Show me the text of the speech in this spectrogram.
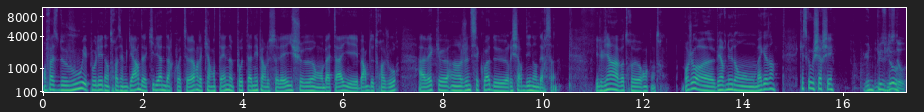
En face de vous, épaulé d'un troisième garde, Killian Darkwater, la quarantaine, peau tannée par le soleil, cheveux en bataille et barbe de trois jours, avec euh, un je ne sais quoi de Richard Dean Anderson. Il vient à votre rencontre. Bonjour, euh, bienvenue dans mon magasin. Qu'est-ce que vous cherchez? Une puce d'eau.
